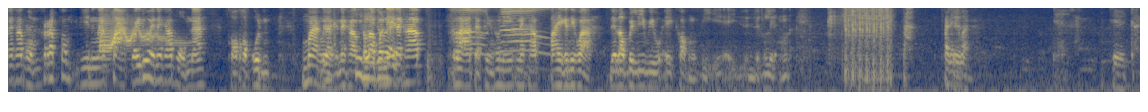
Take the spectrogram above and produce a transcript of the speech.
นะครับผมครับผมอีกทีหนึงนะฝากไว้ด้วยนะครับผมนะ ขอขอบคุณมากเลยนะครับที่สำหรับวันนี้ด้วยนะครับลาแต่เพียงเท่านี้นะครับ ไปกันดีกว่า เดี๋ยวเราไปรีวิวไอ้กล่องสีไอ้เหลืองๆน่ะไปเลยดีกว่าเจอกัน เจอกัน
